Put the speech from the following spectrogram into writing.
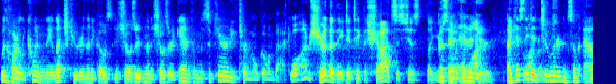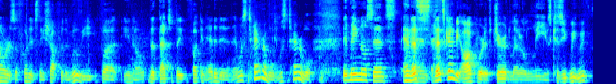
with Harley Quinn when they electrocute her, and then it goes, it shows her, and then it shows her again from the security terminal going back. Well, I'm sure that they did take the shots. It's just like you were But saying the with the editing, Warner. I guess the they did two hundred and some hours of footage they shot for the movie, but you know that that's what they fucking edited, and it was terrible. It was terrible. It made no sense, And that's that's going to be awkward if Jared Leto leaves because we we've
